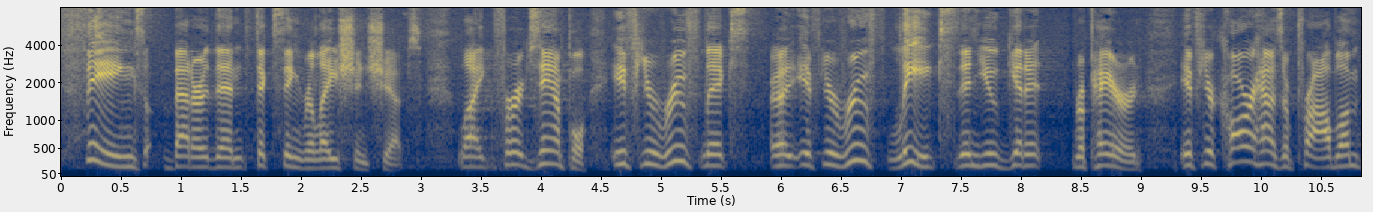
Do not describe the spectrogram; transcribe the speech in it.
things better than fixing relationships. Like for example, if your roof leaks, uh, if your roof leaks, then you get it repaired. If your car has a problem,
